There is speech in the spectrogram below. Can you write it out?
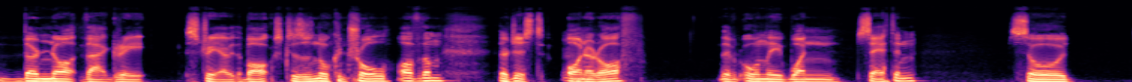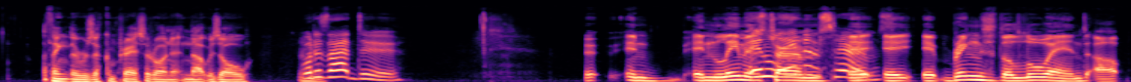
they're not that great straight out of the box because there's no control of them. They're just on hmm. or off. They're only one setting. So I think there was a compressor on it and that was all. What does that do? In in layman's In terms, layman's terms. It, it it brings the low end up,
